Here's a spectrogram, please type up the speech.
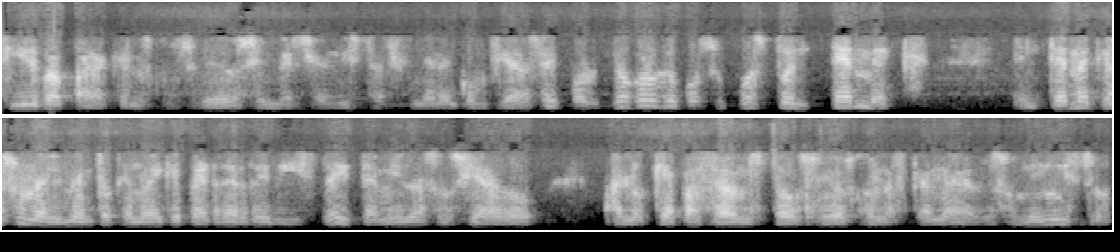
sirva para que los consumidores e inversionistas generen confianza. Y por, yo creo que, por supuesto, el TEMEC, el TEMEC es un elemento que no hay que perder de vista y también asociado a lo que ha pasado en Estados Unidos con las cadenas de suministro.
